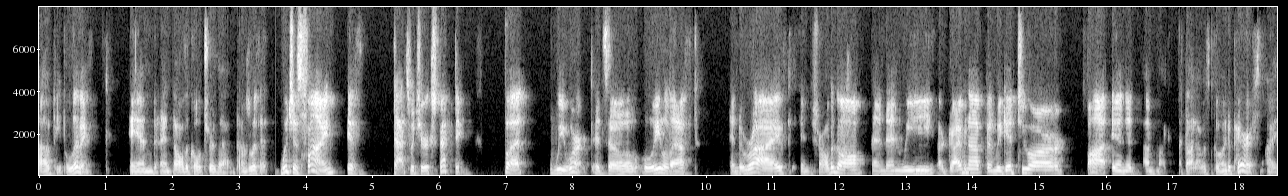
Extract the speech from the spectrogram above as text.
Uh, people living, and and all the culture that comes with it, which is fine if that's what you're expecting, but we weren't, and so we left and arrived in Charles de Gaulle. And then we are driving up and we get to our spot. And it, I'm like, I thought I was going to Paris. I,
